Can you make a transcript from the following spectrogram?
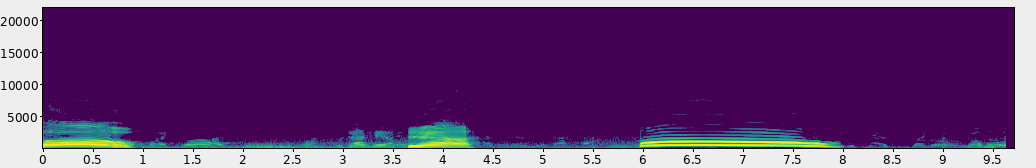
Oh! Oh my god! What? Was that him? Yeah! Woo!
